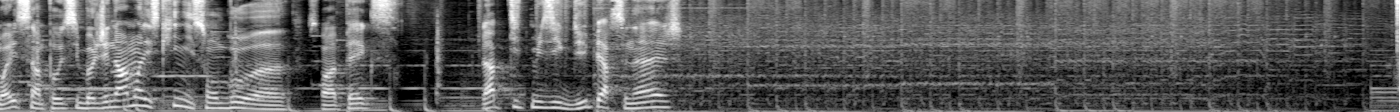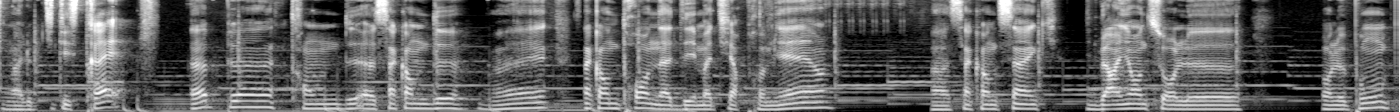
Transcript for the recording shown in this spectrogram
Ouais, il est sympa aussi. Bon, généralement, les skins, ils sont beaux euh, sur Apex. La petite musique du personnage. Ouais, le petit extrait. Hop, euh, 32, euh, 52, ouais. 53, on a des matières premières. Ah, 55, petite variante sur le, sur le pompe.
